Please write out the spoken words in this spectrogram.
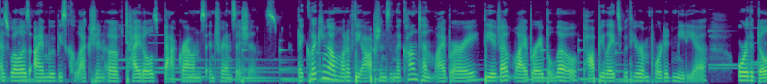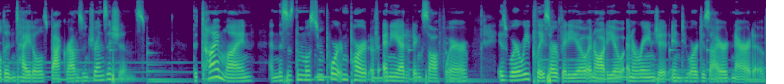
as well as iMovie's collection of titles, backgrounds, and transitions. By clicking on one of the options in the content library, the event library below populates with your imported media, or the built-in titles, backgrounds, and transitions. The timeline, and this is the most important part of any editing software, is where we place our video and audio and arrange it into our desired narrative.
